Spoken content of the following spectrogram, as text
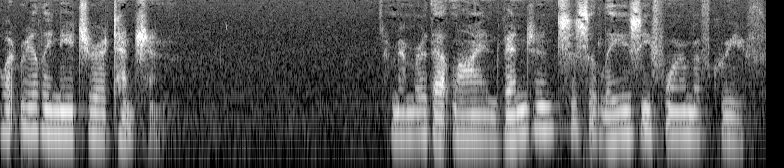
What really needs your attention? Remember that line vengeance is a lazy form of grief.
